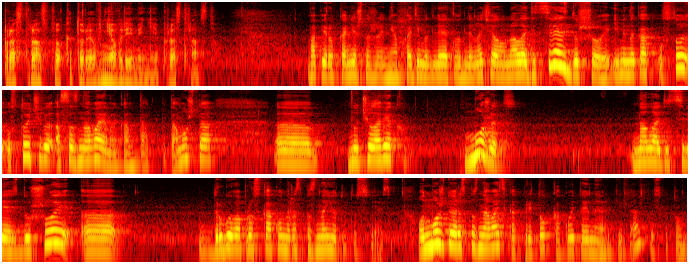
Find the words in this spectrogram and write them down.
пространство, которое вне времени и пространства. Во-первых, конечно же, необходимо для этого для начала наладить связь с душой, именно как устойчивый осознаваемый контакт, потому что э, ну, человек может наладить связь с душой. Э, другой вопрос, как он распознает эту связь. Он может ее распознавать как приток какой-то энергии. Да? То есть вот он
